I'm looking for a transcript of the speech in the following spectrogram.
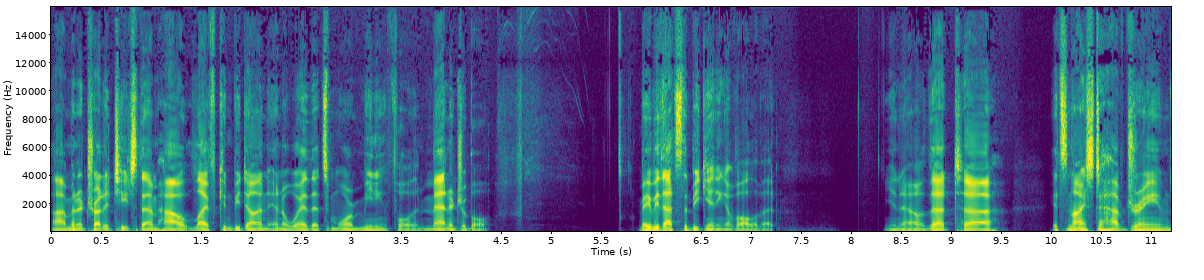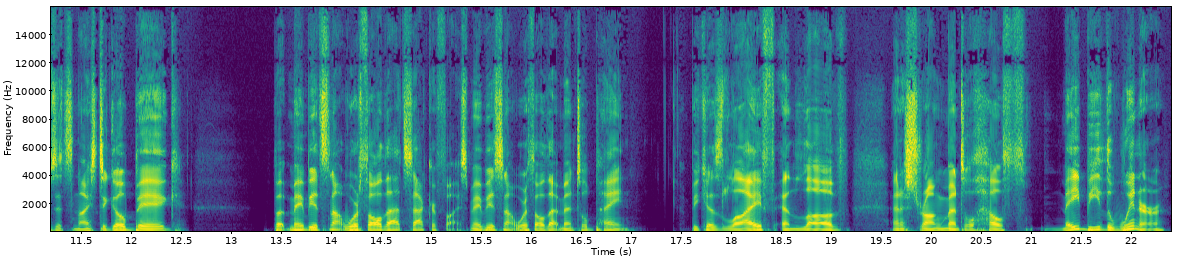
I'm going to try to teach them how life can be done in a way that's more meaningful and manageable. Maybe that's the beginning of all of it. You know, that uh, it's nice to have dreams, it's nice to go big, but maybe it's not worth all that sacrifice. Maybe it's not worth all that mental pain because life and love and a strong mental health may be the winner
